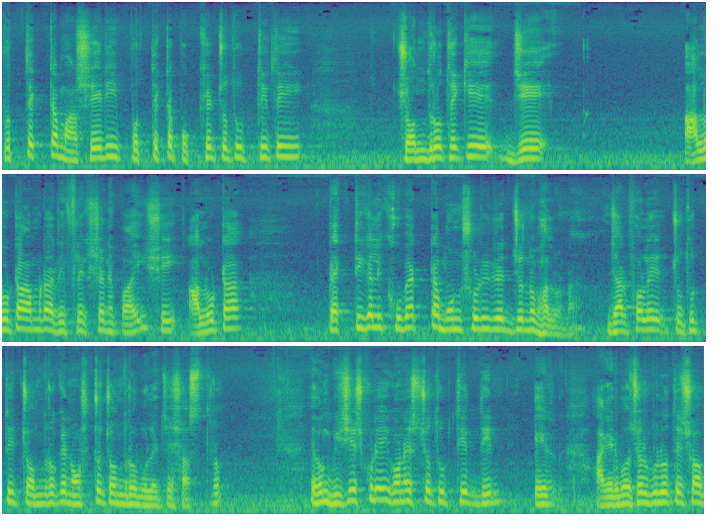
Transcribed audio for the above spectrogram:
প্রত্যেকটা মাসেরই, প্রত্যেকটা পক্ষের চতুর্থীতেই চন্দ্র থেকে যে আলোটা আমরা রিফ্লেকশনে পাই, সেই আলোটা প্র্যাকটিক্যালি খুব একটা মন শরীরের জন্য ভালো না। যার ফলে চতুর্থীর চন্দ্রকে নষ্ট চন্দ্র বলেছে শাস্ত্র। এবং বিশেষ করে এই গণেশ চতুর্থীর দিন, এর আগের বছরগুলোতে সব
